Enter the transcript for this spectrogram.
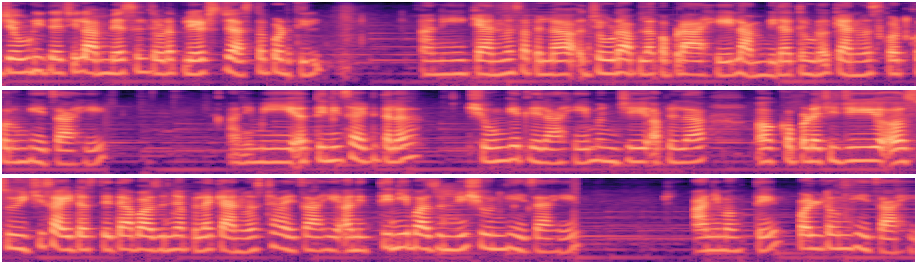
जेवढी त्याची लांबी असेल तेवढ्या प्लेट्स जास्त पडतील. आणि कॅनव्हस आपल्याला जेवढा आपला कपडा आहे लांबीला तेवढं कॅनव्हस कट करून घ्यायचं आहे. आणि मी तिन्ही साईडने त्याला शिवून घेतलेला आहे. म्हणजे आपल्याला कपड्याची जी सुईची साईड असते त्या बाजूने आपल्याला कॅनव्हस ठेवायचा आहे आणि तिन्ही बाजूंनी शिवून घ्यायचं आहे. आणि मग ते पलटवून घ्यायचं आहे.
